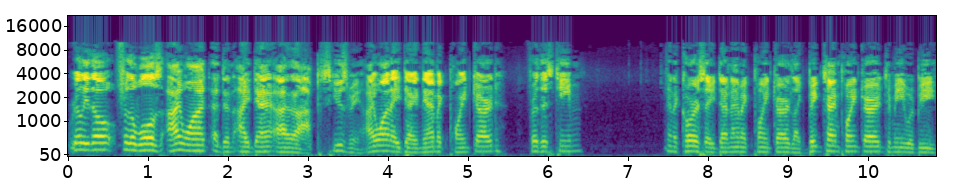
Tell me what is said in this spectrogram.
really though, for the Wolves, I want a, I, uh, excuse me, I want a dynamic point guard for this team. And of course, a dynamic point guard, like big time point guard, to me would be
